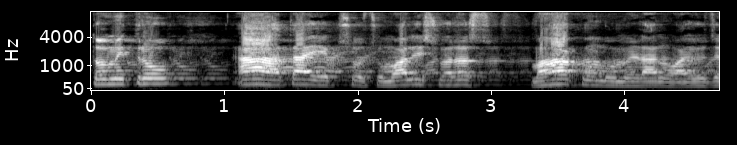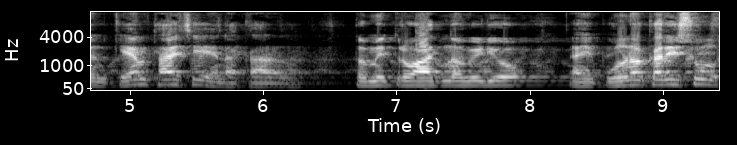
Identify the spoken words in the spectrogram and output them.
તો મિત્રો, આ હતા એકસો ચુમ્માલીસ વર્ષ મહાકુંભ મેળાનું આયોજન કેમ થાય છે એના કારણો. તો મિત્રો, આજનો વીડિયો અહીં પૂર્ણ કરીશું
